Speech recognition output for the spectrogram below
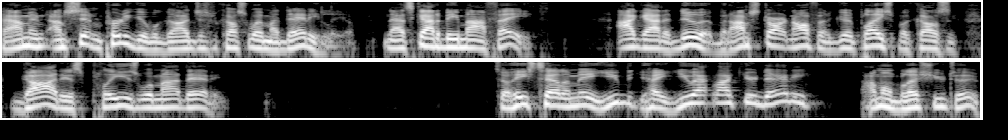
I'm in, I'm sitting pretty good with God just because of the way my daddy lived. Now it's got to be my faith. I got to do it, but I'm starting off in a good place because God is pleased with my daddy. So he's telling me, "You, hey, you act like your daddy. I'm gonna bless you too."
